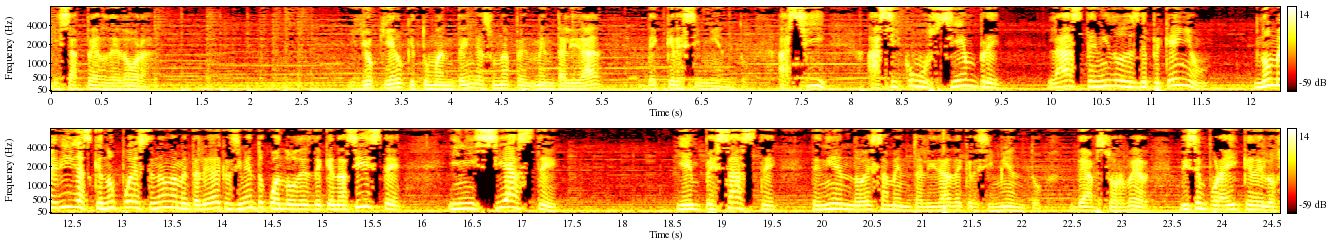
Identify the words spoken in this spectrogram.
quizá perdedora. Y yo quiero que tú mantengas una mentalidad de crecimiento. Así, así como siempre la has tenido desde pequeño. No me digas que no puedes tener una mentalidad de crecimiento cuando desde que naciste iniciaste y empezaste teniendo esa mentalidad de crecimiento, de absorber. Dicen por ahí que de los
